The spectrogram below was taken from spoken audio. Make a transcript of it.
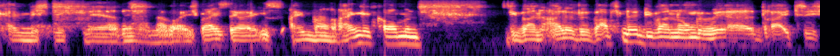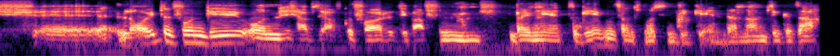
kann mich nicht mehr erinnern. Aber ich weiß, der ist einmal reingekommen. Die waren alle bewaffnet. Die waren ungefähr 30 äh, Leute von die. Und ich habe sie aufgefordert, die Waffen bei mir zu geben, sonst mussten die gehen. Dann haben sie gesagt,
